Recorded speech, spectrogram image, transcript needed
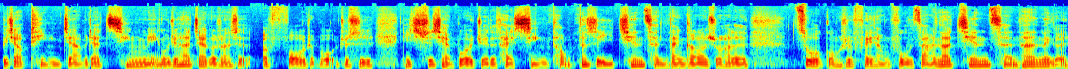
比较平价，比较亲民。我觉得它价格算是 affordable，就是你吃起来不会觉得太心痛。但是以千层蛋糕来说，它的做工是非常复杂，你知道千层它的那个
